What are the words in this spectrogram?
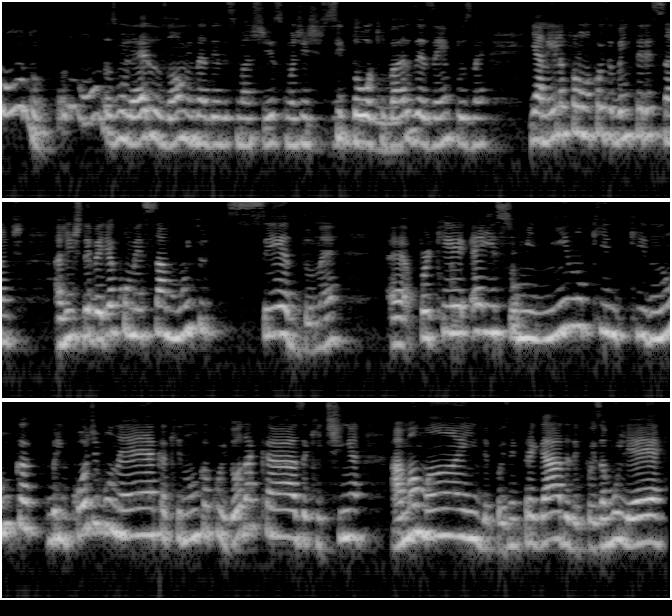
mundo, todo mundo, as mulheres, os homens, né, dentro desse machismo, como a gente citou aqui Uhum. vários exemplos, né, e a Neila falou uma coisa bem interessante, a gente deveria começar muito cedo, né, é, porque é isso, o menino que, que nunca brincou de boneca, que nunca cuidou da casa, que tinha a mamãe, depois a empregada, depois a mulher,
